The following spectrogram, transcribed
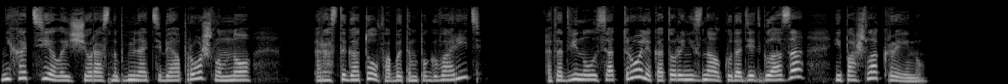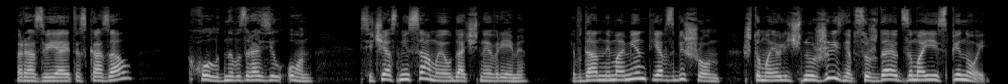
Не хотела еще раз напоминать тебе о прошлом, но раз ты готов об этом поговорить, отодвинулась от тролля, который не знал, куда деть глаза, и пошла к Рейну. «Разве я это сказал?» — холодно возразил он. «Сейчас не самое удачное время. В данный момент я взбешен, что мою личную жизнь обсуждают за моей спиной».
